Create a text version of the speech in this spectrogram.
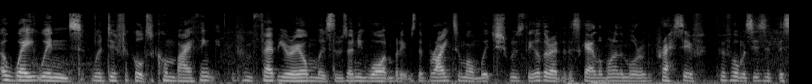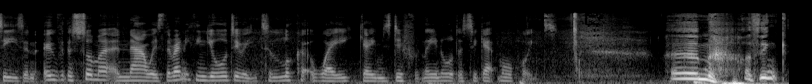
away wins were difficult to come by. I think from February onwards, there was only one, but it was the Brighton one, which was the other end of the scale and one of the more impressive performances of the season. Over the summer and now, is there anything you're doing to look at away games differently in order to get more points? Um, I think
